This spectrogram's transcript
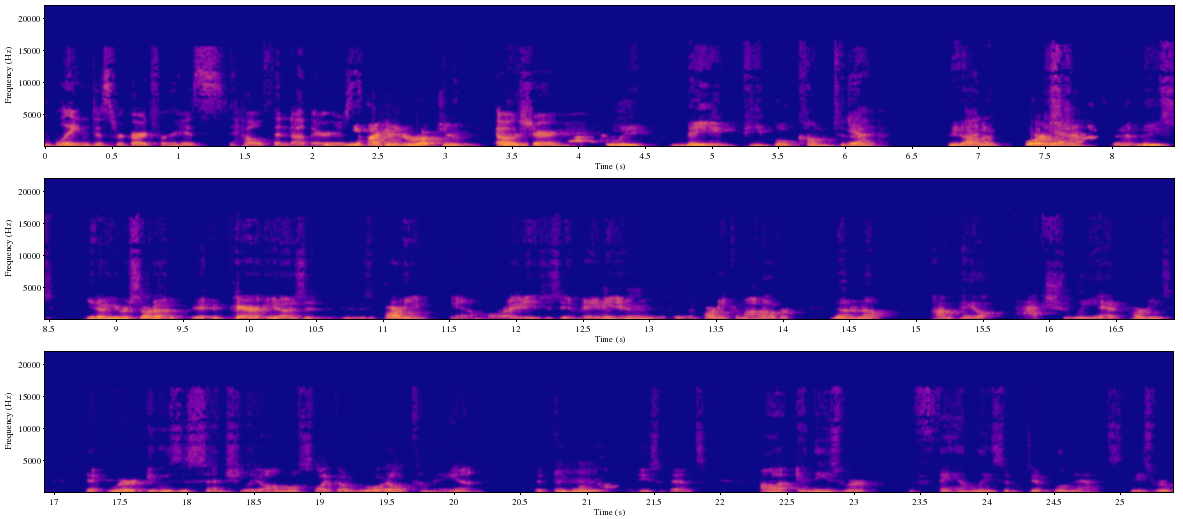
blatant disregard for his health and others. If I can interrupt you. Oh, sure. Actually made people come to them. Yeah. You know, um, Boris yeah. Johnson, at least, you know, you were sort of parent, you know, it was a, party animal, right? He's just maybe mm-hmm. a, a party come on over. No, no, no. Pompeo actually had parties that where it was essentially almost like a royal command that people mm-hmm. come to these events. Uh, and these were the families of diplomats. These were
